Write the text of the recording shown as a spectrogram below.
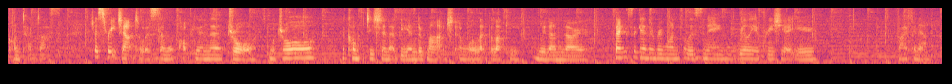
contact us. Just reach out to us and we'll pop you in the draw. We'll draw the competition at the end of March and we'll let the lucky winner know. Thanks again, everyone, for listening. We really appreciate you. Bye for now.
